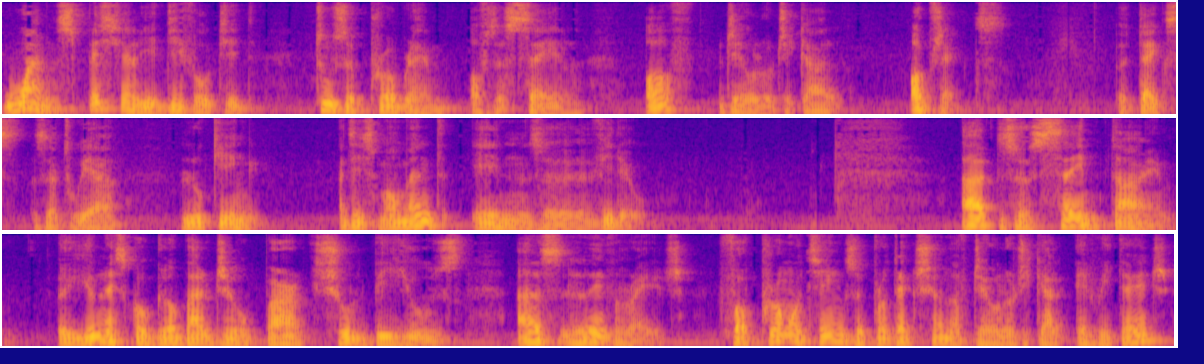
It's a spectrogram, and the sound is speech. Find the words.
one specially devoted to the problem of the sale of geological objects. A text that we are looking at this moment in the video. At the same time, a UNESCO Global Geopark should be used as leverage for promoting the protection of geological heritage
